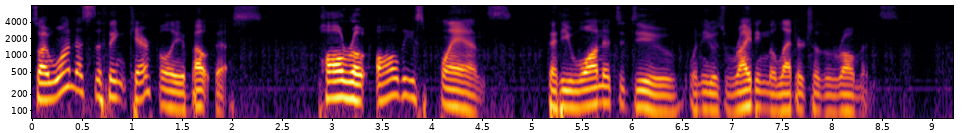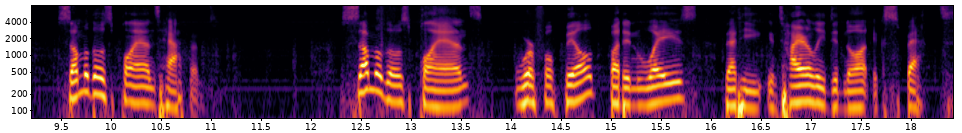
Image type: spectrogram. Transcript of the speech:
So I want us to think carefully about this. Paul wrote all these plans that he wanted to do when he was writing the letter to the Romans. Some of those plans happened. Some of those plans were fulfilled, but in ways that he entirely did not expect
